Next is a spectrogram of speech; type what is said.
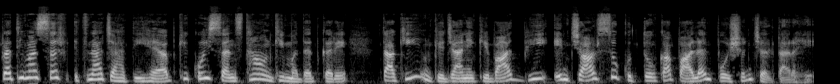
प्रतिमा सिर्फ़ इतना चाहती है अब कि कोई संस्था उनकी मदद करे ताकि उनके जाने के बाद भी इन 400 कुत्तों का पालन पोषण चलता रहे।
